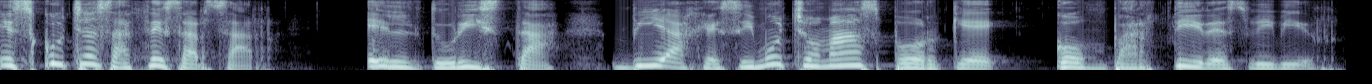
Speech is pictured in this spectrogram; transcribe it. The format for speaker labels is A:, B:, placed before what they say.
A: Escuchas a César Sar, el turista, viajes y mucho más porque compartir es vivir.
